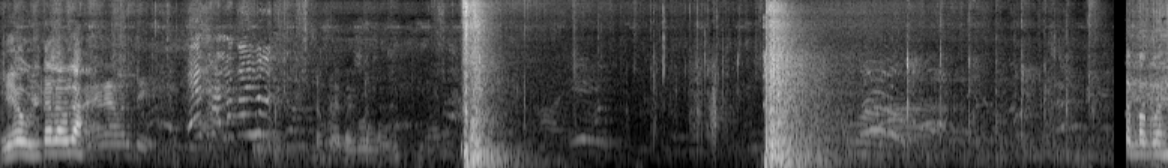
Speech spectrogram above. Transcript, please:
हे उलटा लावला. बघून.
